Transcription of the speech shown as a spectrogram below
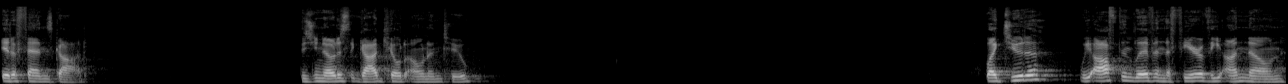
it offends God. Did you notice that God killed Onan too? Like Judah, we often live in the fear of the unknown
